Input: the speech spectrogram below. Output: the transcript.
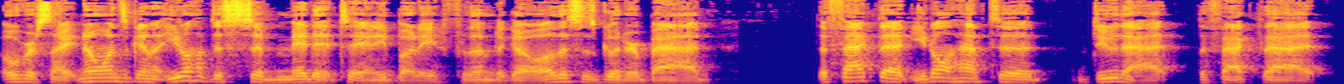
oversight. No one's gonna. You don't have to submit it to anybody for them to go, "Oh, this is good or bad." The fact that you don't have to do that, the fact that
